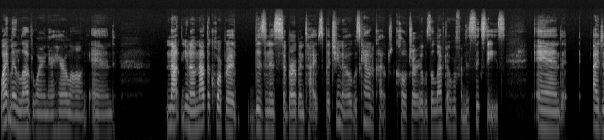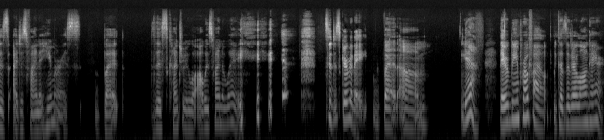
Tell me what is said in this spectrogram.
white men loved wearing their hair long and not you know not the corporate business suburban types but you know it was counterculture it was a leftover from the 60s and i just i just find it humorous but this country will always find a way to discriminate but um yeah they were being profiled because of their long hair.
